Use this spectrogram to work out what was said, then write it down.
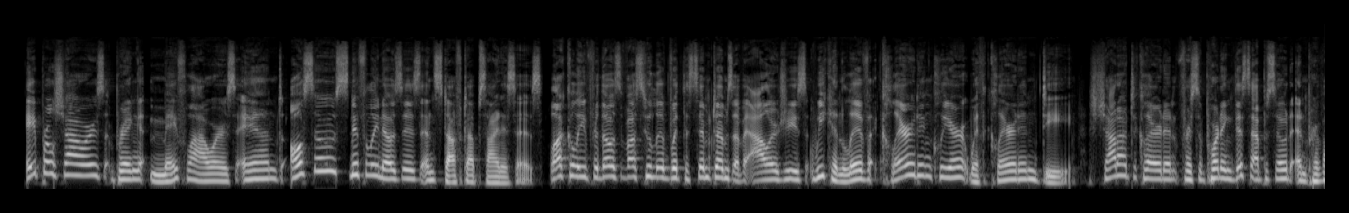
April showers bring May flowers and also sniffly noses and stuffed up sinuses. Luckily, for those of us who live with the symptoms of allergies, we can live Claritin Clear with Claritin D. Shout out to Claritin for supporting this episode and providing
